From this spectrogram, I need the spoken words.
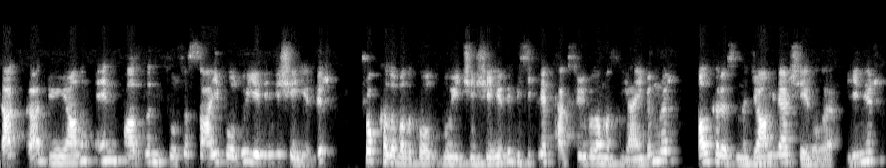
Dhaka, dünyanın en fazla nüfusa sahip olduğu 7. şehirdir. Çok kalabalık olduğu için şehirde bisiklet taksi uygulaması yaygındır. Halk arasında camiler şehir olarak bilinir.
